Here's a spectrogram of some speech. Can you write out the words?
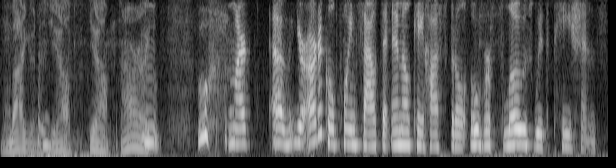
My goodness, yeah, yeah. All right. Mm. Mark, uh, your article points out that MLK Hospital overflows with patients.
